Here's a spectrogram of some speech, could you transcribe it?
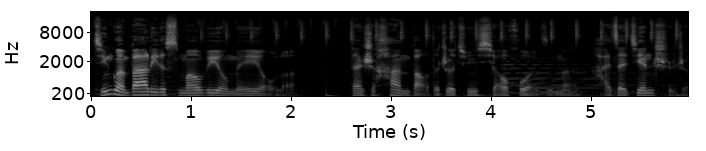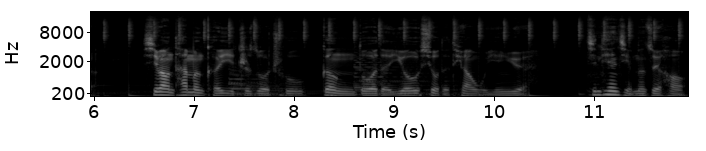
尽管巴黎的 Smallville 没有了。但是汉堡的这群小伙子们还在坚持着，希望他们可以制作出更多的优秀的跳舞音乐。今天节目的最后，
